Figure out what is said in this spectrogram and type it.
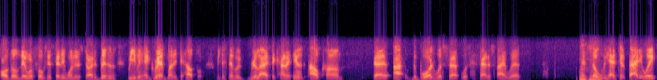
although there were folks that said they wanted to start a business. We even had grant money to help them. We just never realized the kind of outcome that I, the board was was satisfied with, and mm-hmm. so we had to evaluate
